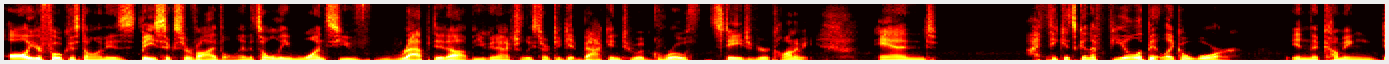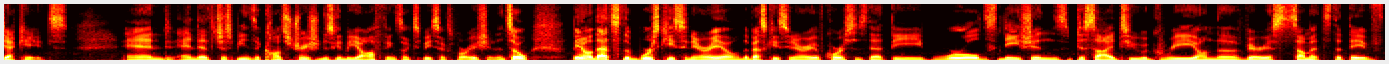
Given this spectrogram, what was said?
all you're focused on is basic survival. And it's only once you've wrapped it up, you can actually start to get back into a growth stage of your economy. And I think it's going to feel a bit like a war in the coming decades and and that just means that concentration is going to be off things like space exploration. And so, you know, that's the worst case scenario. The best case scenario, of course, is that the world's nations decide to agree on the various summits that they've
